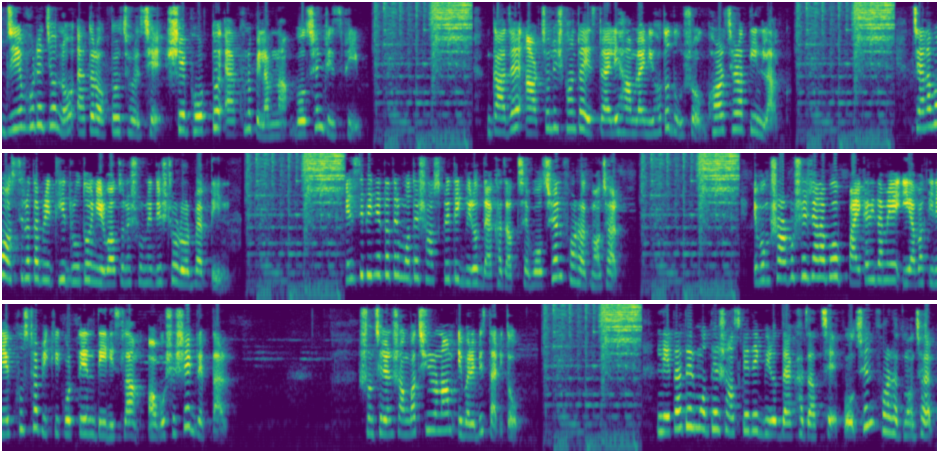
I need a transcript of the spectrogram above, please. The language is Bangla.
যে ভোটের জন্য এত রক্ত ঝরেছে, সে ভোট তো এখনও পেলাম না, বলছেন রিজভি। গাজায় আটচল্লিশ ঘণ্টা ইসরায়েলি হামলায় নিহত দুশো, ঘর ছাড়া তিন লাখ। জানাব অস্থিরতা বৃদ্ধি, দ্রুতই নির্বাচনে সুনির্দিষ্ট রোডম্যাপ দিন। এনসিপি নেতাদের মধ্যে সাংস্কৃতিক বিরোধ দেখা যাচ্ছে, বলছেন ফরহাদ মজার। এবং সর্বশেষ জানাব, পাইকারি দামে ইয়াবা কিনে খুচরা বিক্রি করতেন দিন ইসলাম, অবশেষে গ্রেপ্তার। শুনছিলেন সংবাদ শিরোনাম এবারে বিস্তারিত। নেতাদের মধ্যে সাংস্কৃতিক বিরোধ দেখা যাচ্ছে বলছেন ফরহাদ মজার।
